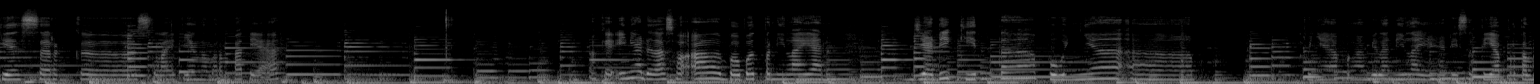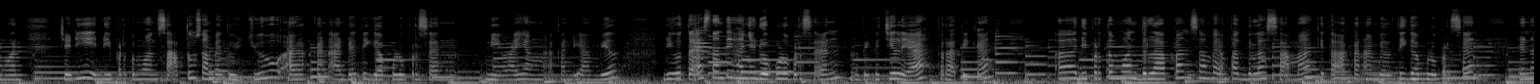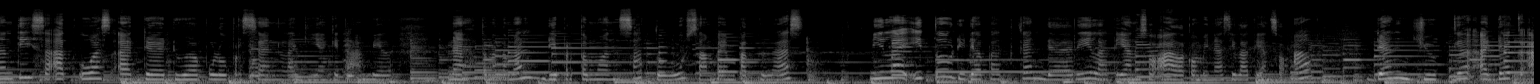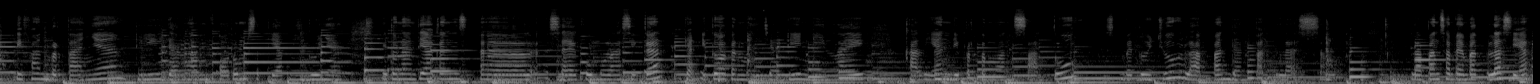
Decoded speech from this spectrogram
digeser ke slide yang nomor 4 ya Oke, ini adalah soal bobot penilaian. Jadi kita punya uh, punya pengambilan nilai ya di setiap pertemuan. Jadi di pertemuan 1 sampai 7 akan ada 30% nilai yang akan diambil. Di UTS nanti hanya 20%, lebih kecil ya, perhatikan uh, di pertemuan 8 sampai 14 sama kita akan ambil 30% dan nanti saat UAS ada 20% lagi yang kita ambil. Nah, teman-teman, di pertemuan 1 sampai 14 Nilai itu didapatkan dari latihan soal, kombinasi latihan soal, dan juga ada keaktifan bertanya di dalam forum setiap minggunya. Itu nanti akan uh, saya kumulasikan dan itu akan menjadi nilai kalian di pertemuan 1 sampai 7, 8 dan 14. 8 sampai 14 ya.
